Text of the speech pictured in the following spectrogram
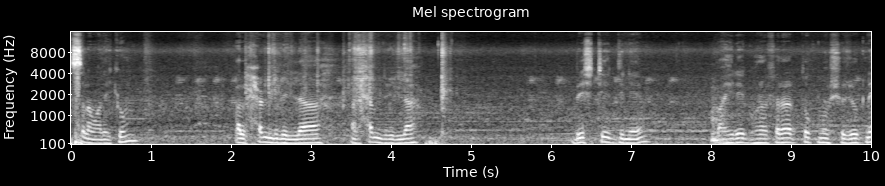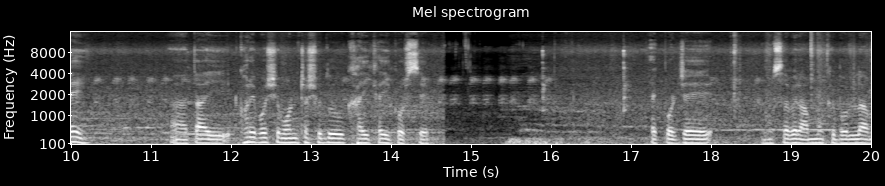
আসসালামু আলাইকুম। আলহামদুলিল্লাহ আলহামদুলিল্লাহ। বৃষ্টির দিনে বাইরে ঘোরাফেরার তো কোনো সুযোগ নেই তাই ঘরে বসে মনটা শুধু খাই খাই করছে। এক পর্যায়ে মুসাবের আম্মুকে বললাম,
